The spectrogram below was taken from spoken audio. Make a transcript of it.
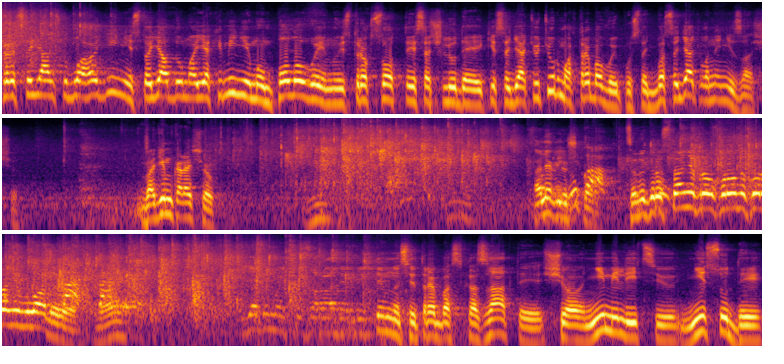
християнську благодійність, то я думаю, як мінімум половину із 300 тисяч людей, які сидять у тюрмах, треба випустити, бо сидять вони ні за що. Вадим Карачев. Олег Ну Ляшко. как? Це використання правоохоронних органів влади. Я думаю, що заради об'єктивності треба сказати, що ні міліцію, ні суди.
